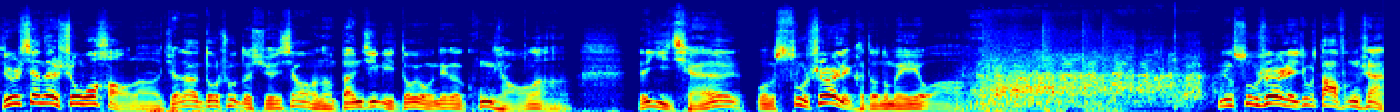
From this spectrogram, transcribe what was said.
其实现在生活好了，绝大多数的学校呢，班级里都有那个空调了。那以前我们宿舍里可都都没有啊。那宿舍里就是大风扇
